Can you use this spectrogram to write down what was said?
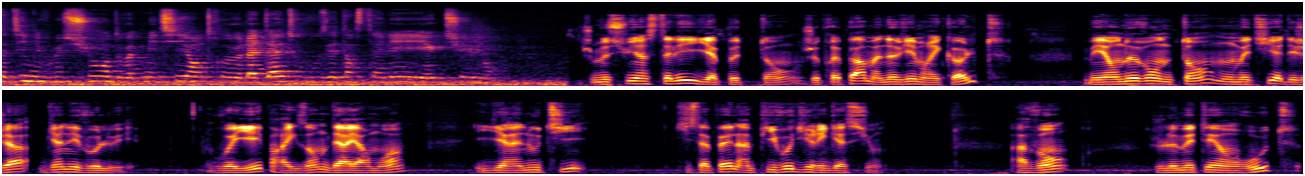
constaté une évolution de votre métier entre la date où vous êtes installé et actuellement Je me suis installé il y a peu de temps. Je prépare ma neuvième récolte. Mais en 9 ans de temps, mon métier a déjà bien évolué. Vous voyez, par exemple, derrière moi, il y a un outil qui s'appelle un pivot d'irrigation. Avant, je le mettais en route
